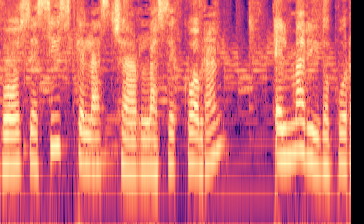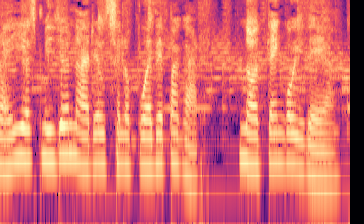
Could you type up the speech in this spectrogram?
¿Vos decís que las charlas se cobran? El marido por ahí es millonario y se lo puede pagar, no tengo idea.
